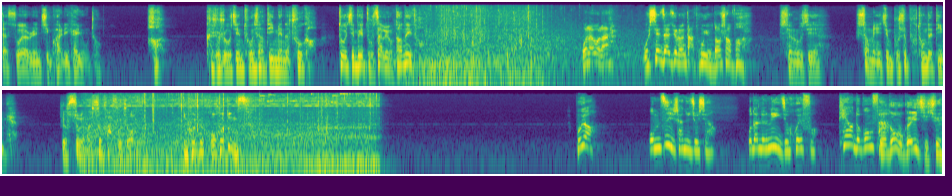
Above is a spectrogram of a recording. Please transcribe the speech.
带所有人尽快离开永州。好，可是如今通向地面的出口都已经被堵在了甬道那头。我来，我来，我现在就能打通甬道上方。现如今，上面已经不是普通的地面，有素影的术法附着，你会被活活冻死。不用，我们自己上去就行。我的灵力已经恢复，天佑的功法。我跟五哥一起去。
